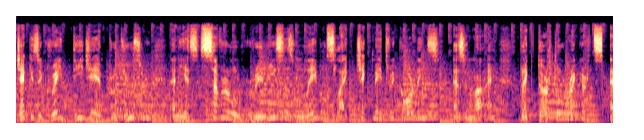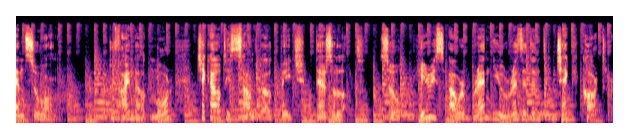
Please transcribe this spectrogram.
Jack is a great DJ and producer, and he has several releases on labels like Checkmate Recordings, SMI, Black Turtle Records, and so on. To find out more, check out his SoundCloud page, there's a lot. So, here is our brand new resident, Jack Carter.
